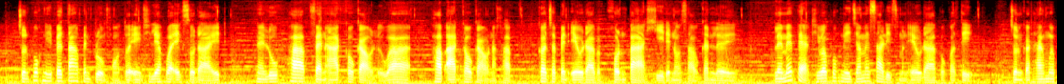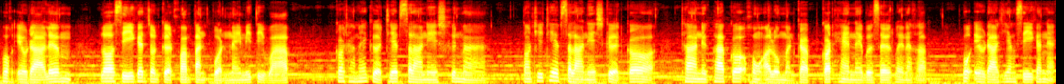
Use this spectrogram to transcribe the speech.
ๆ จนพวกนี้ไปตั้งเป็นกลุ่มของตัวเองที่เรียกว่า Exodite ในรูปภาพแฟนอาร์ตเก่าๆ หรือว่าภาพอาร์ตเก่าๆ นะครับ ก็จะเป็นเอลดาแบบคนป่าขี่ไดโนเสาร์กันเลย เลยไม่แปลกที่ว่าพวกนี้จะไม่ซาดิสเหมือนเอลดาปกติ จนกระทั่งเมื่อพวกเอลดาเริ่มรอซีกันจนเกิดความปั่นป่วนในมิติวาร์ป ก็ทำให้เกิดเทพสลาเนชขึ้นมา ตอนที่เทพสลาเนชเกิดก็ ถ้านึกภาพก็คงอารมณ์เหมือนกับก็อดแฮนในเบอร์เซิร์กเลยนะครับ พวกเอลดาที่ยังซีกันเนี่ย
